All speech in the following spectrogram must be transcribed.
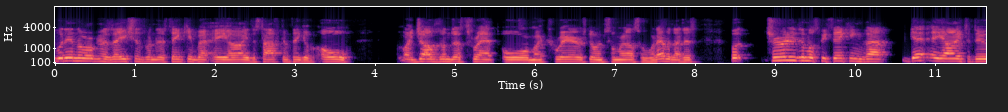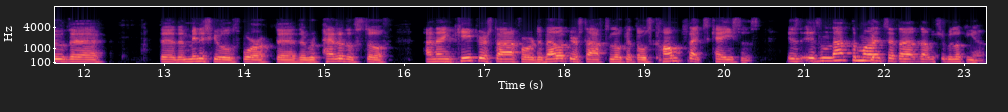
within organizations when they're thinking about AI, the staff can think of, oh, my job's under threat or my career is going somewhere else or whatever that is. But surely they must be thinking that get AI to do the the the minuscule work, the the repetitive stuff, and then keep your staff or develop your staff to look at those complex cases. Is isn't that the mindset that, that we should be looking at?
